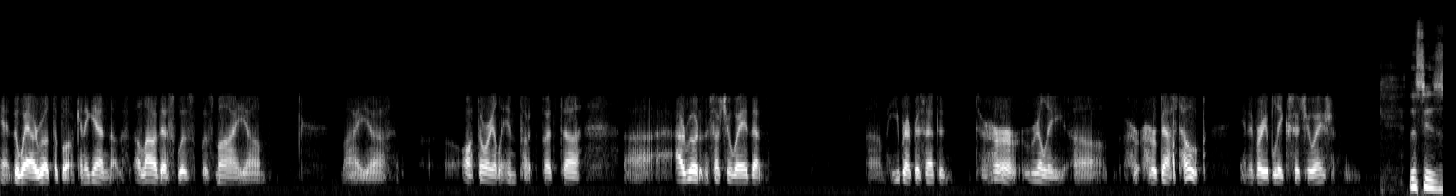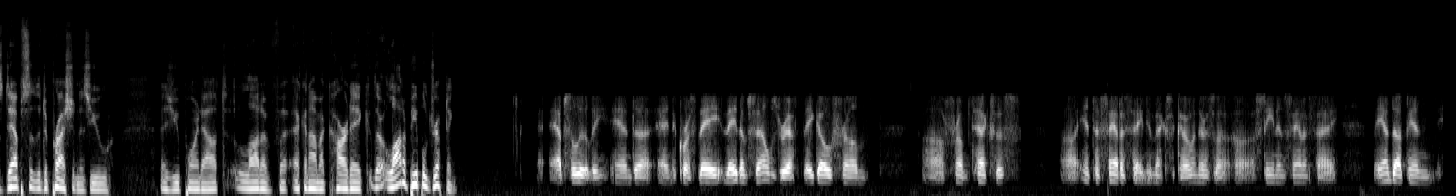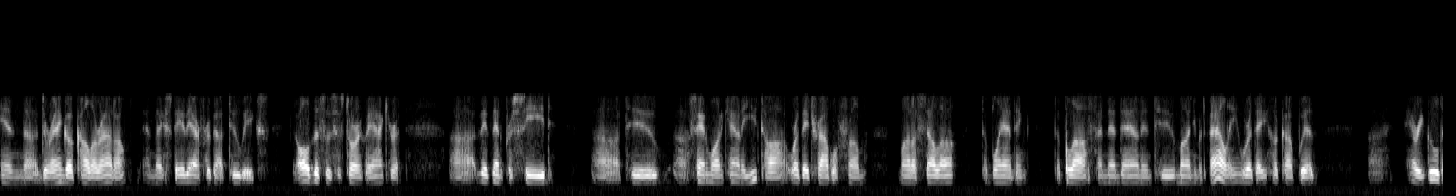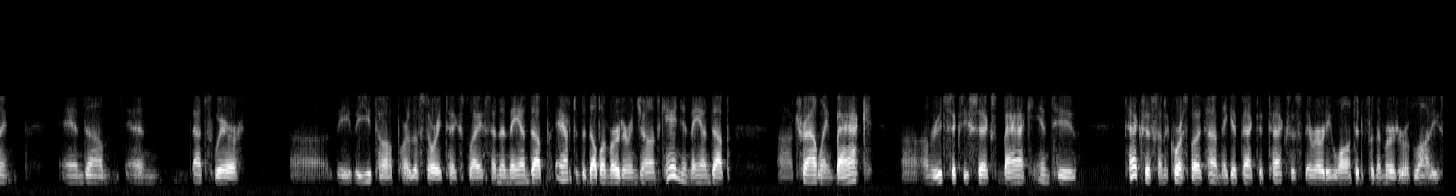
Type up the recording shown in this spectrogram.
And the way I wrote the book, and again, a lot of this was was my um, my uh, authorial input, but uh, uh, I wrote it in such a way that um, he represented to her really uh, her, her best hope in a very bleak situation. This is depths of the depression, as you as you point out, a lot of uh, economic heartache. There are a lot of people drifting. Absolutely, and uh, and of course they they themselves drift. They go from uh, from Texas uh, into Santa Fe, New Mexico, and there's a, a scene in Santa Fe. They end up in in uh, Durango, Colorado, and they stay there for about two weeks. All of this is historically accurate. Uh, they then proceed uh, to uh, San Juan County, Utah, where they travel from Monticello to Blanding the Bluff and then down into Monument Valley, where they hook up with uh, Harry Goulding, and um, and that's where uh, the the Utah part of the story takes place. And then they end up after the double murder in Johns Canyon, they end up uh, traveling back uh, on Route 66 back into Texas, and of course, by the time they get back to Texas, they're already wanted for the murder of Lottie's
